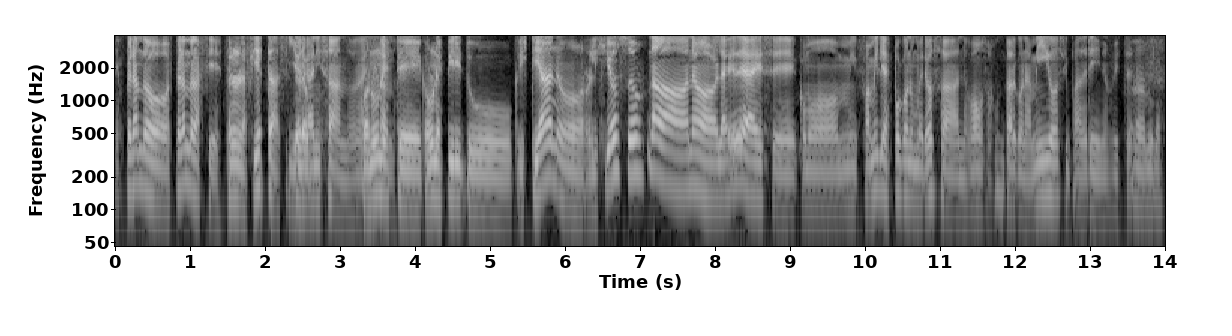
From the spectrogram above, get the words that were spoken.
esperando, esperando las fiestas. ¿Están en las fiestas? Y organizando, con un este con un espíritu cristiano, religioso. No, no, la idea es, eh, como mi familia es poco numerosa, nos vamos a juntar con amigos y padrinos, ¿viste? Ah, mira.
